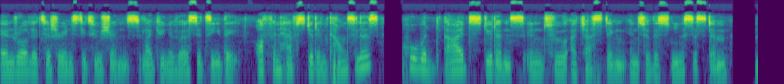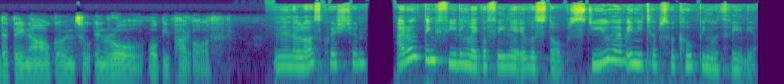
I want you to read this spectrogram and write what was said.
enroll at tertiary institutions like university, they often have student counselors who would guide students into adjusting into this new system that they're now going to enroll or be part of. And then the last question I don't think feeling like a failure ever stops. Do you have any tips for coping with failure?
